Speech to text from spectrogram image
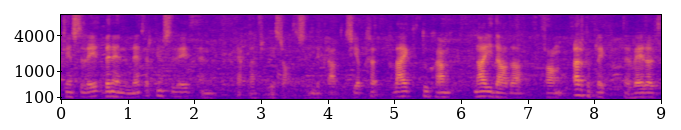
geïnstalleerd, binnen in het netwerk geïnstalleerd en ja, Plan VD status in de cloud. Dus je hebt gelijk toegang naar je data van elke plek ter wereld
